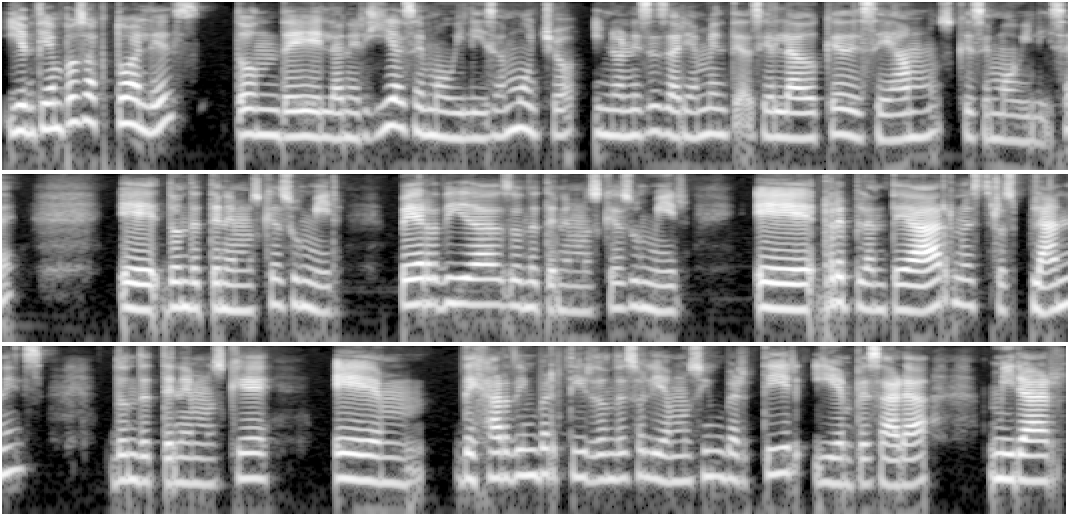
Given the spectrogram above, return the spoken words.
Y en tiempos actuales, donde la energía se moviliza mucho y no necesariamente hacia el lado que deseamos que se movilice, eh, donde tenemos que asumir pérdidas, donde tenemos que asumir, eh, replantear nuestros planes, donde tenemos que em, dejar de invertir donde solíamos invertir y empezar a mirar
